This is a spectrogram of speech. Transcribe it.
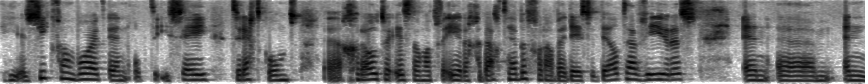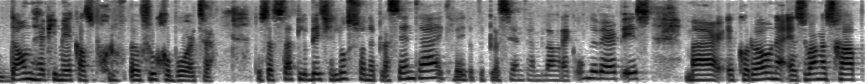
hier ziek van wordt en op de IC terechtkomt groter is dan wat we eerder gedacht hebben. Vooral bij deze Delta-virus. En, um, en dan heb je meer kans op vroeg geboorte. Dus dat staat een beetje los van de placenta. Ik weet dat de placenta een belangrijk onderwerp is. Maar uh, corona en zwangerschap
